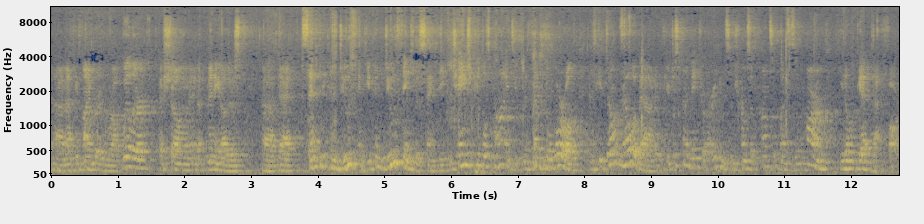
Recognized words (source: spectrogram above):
uh, Matthew Feinberg and Rob Willer have shown, and many others, uh, that sanctity can do things. You can do things with sanctity. You can change people's minds. You can affect the world. And if you don't know about it, if you're just going to make your arguments in terms of consequences and harm, you don't get that far.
